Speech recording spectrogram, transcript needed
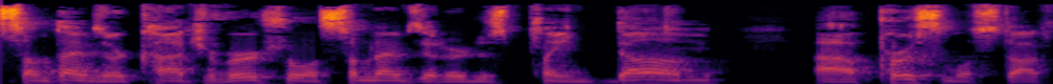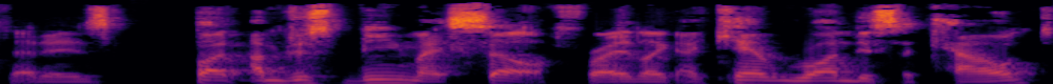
sometimes are controversial, and sometimes that are just plain dumb, uh, personal stuff that is but I'm just being myself, right? Like I can't run this account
